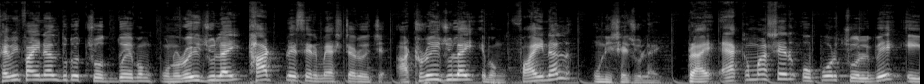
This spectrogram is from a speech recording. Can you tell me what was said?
সেমিফাইনাল দুটো চোদ্দ এবং পনেরোই জুলাই। থার্ড প্লেসের ম্যাচটা রয়েছে আঠেরোই জুলাই এবং ফাইনাল উনিশে জুলাই। প্রায় এক মাসের ওপর চলবে এই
